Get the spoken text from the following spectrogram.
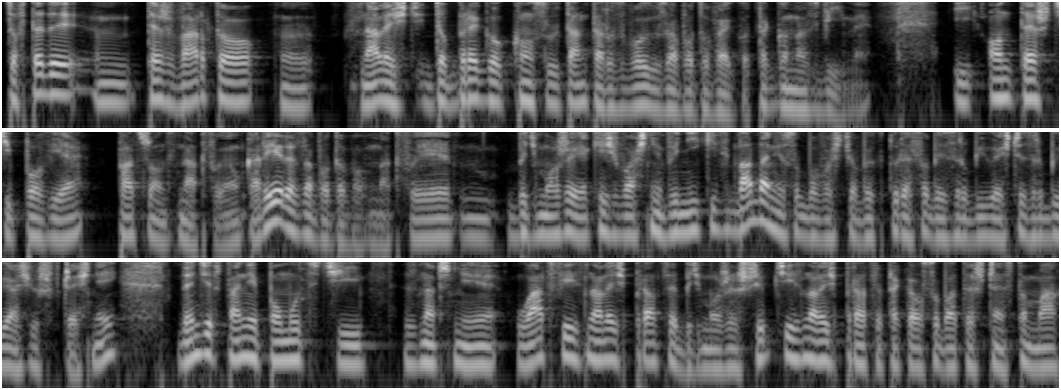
to wtedy też warto e, znaleźć dobrego konsultanta rozwoju zawodowego, tak go nazwijmy. I on też ci powie, patrząc na Twoją karierę zawodową, na Twoje być może jakieś właśnie wyniki z badań osobowościowych, które sobie zrobiłeś czy zrobiłaś już wcześniej, będzie w stanie pomóc Ci znacznie łatwiej znaleźć pracę, być może szybciej znaleźć pracę. Taka osoba też często ma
